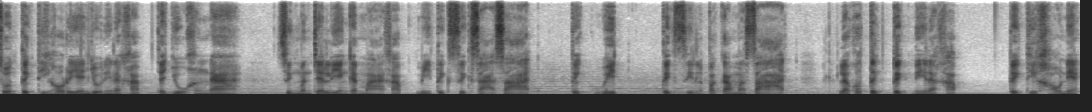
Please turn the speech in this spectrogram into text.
ส่วนตึกที่เขาเรียนอยู่นี่แหละครับ จะอยู่ข้างหน้า ซึ่งมันจะเรียงกันมาครับ มีตึกศึกษาศาสตร์ ตึกวิทย์ ตึกศิลปกรรมศาสตร์ แล้วก็ตึกตึกนี้แหละครับ ตึกที่เขาเนี่ย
